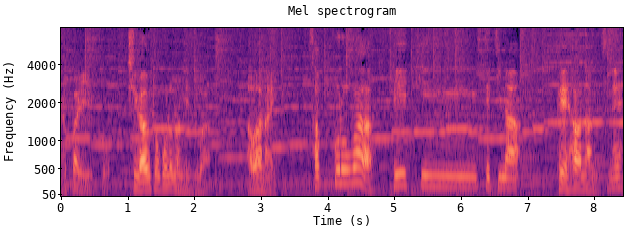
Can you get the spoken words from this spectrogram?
ー、やっぱりこう違うところの水は合わない。札幌は平均的な pH なんですね。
